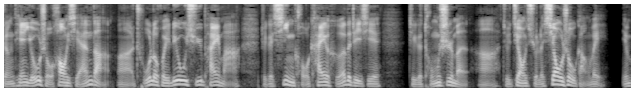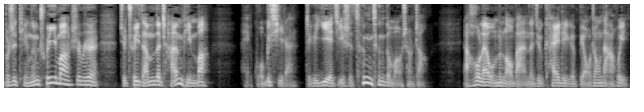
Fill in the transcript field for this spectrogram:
整天游手好闲的啊，除了会溜须拍马、这个信口开河的这些这个同事们啊，就叫去了销售岗位。你们不是挺能吹吗？是不是？就吹咱们的产品吧。哎，果不其然，这个业绩是蹭蹭的往上涨。然后后来我们老板呢，就开这个表彰大会，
